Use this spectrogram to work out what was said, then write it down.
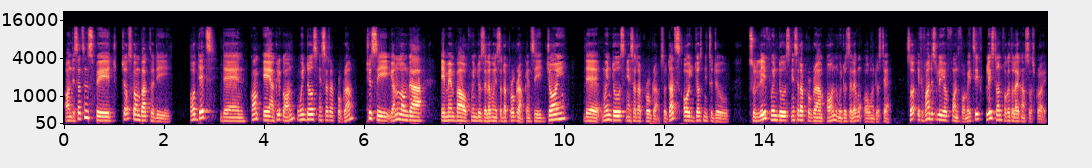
On the settings page, just come back to the update, then come here and click on Windows Insider program. You should see you're no longer a member of Windows 11 Insider Program can say join the Windows Insider Program. So that's all you just need to do to leave Windows Insider Program on Windows 11 or Windows 10. So if you found this video helpful and informative, please don't forget to like and subscribe.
